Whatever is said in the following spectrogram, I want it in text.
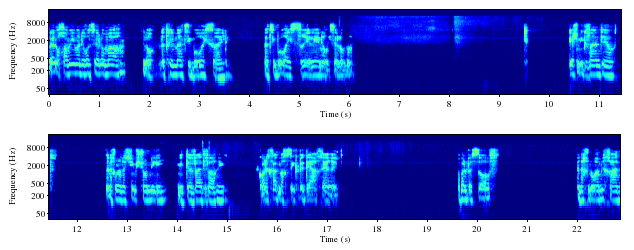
ללוחמים אני רוצה לומר, לא, נתחיל מהציבור הישראלי. לציבור הישראלי אני רוצה לומר. יש מגוון דעות. אנחנו אנשים שונים, מטבע הדברים. כל אחד מחזיק בדעה אחרת. אבל בסוף, אנחנו עם אחד.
